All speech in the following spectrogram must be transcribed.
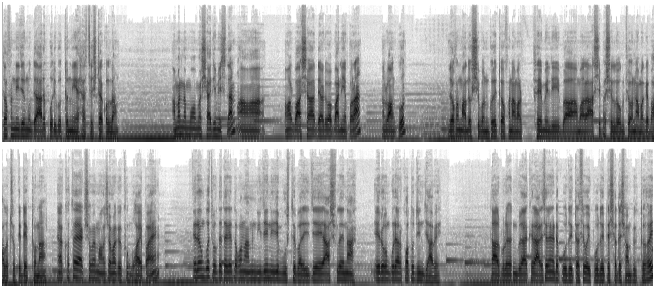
তখন নিজের মধ্যে আরও পরিবর্তন নিয়ে আসার চেষ্টা করলাম। আমার নাম মোহাম্মদ শাহিম ইসলাম আমার বাসা দেড়বা বানিয়াপাড়া, রংপুর। যখন মাদক সেবন করি, তখন আমার ফ্যামিলি বা আমার আশেপাশের লোকজন আমাকে ভালো চোখে দেখতো না। এক কথায়, একসময় মানুষ আমাকে খুব ভয় পায়। এরকম করে চলতে থাকে তখন আমি নিজে নিজে বুঝতে পারি যে আসলে না এরকম করে আর কতদিন যাবে। তারপরে ব্র্যাকের আরেকটা একটা প্রজেক্ট আছে ওই প্রজেক্টের সাথে সম্পৃক্ত হই।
